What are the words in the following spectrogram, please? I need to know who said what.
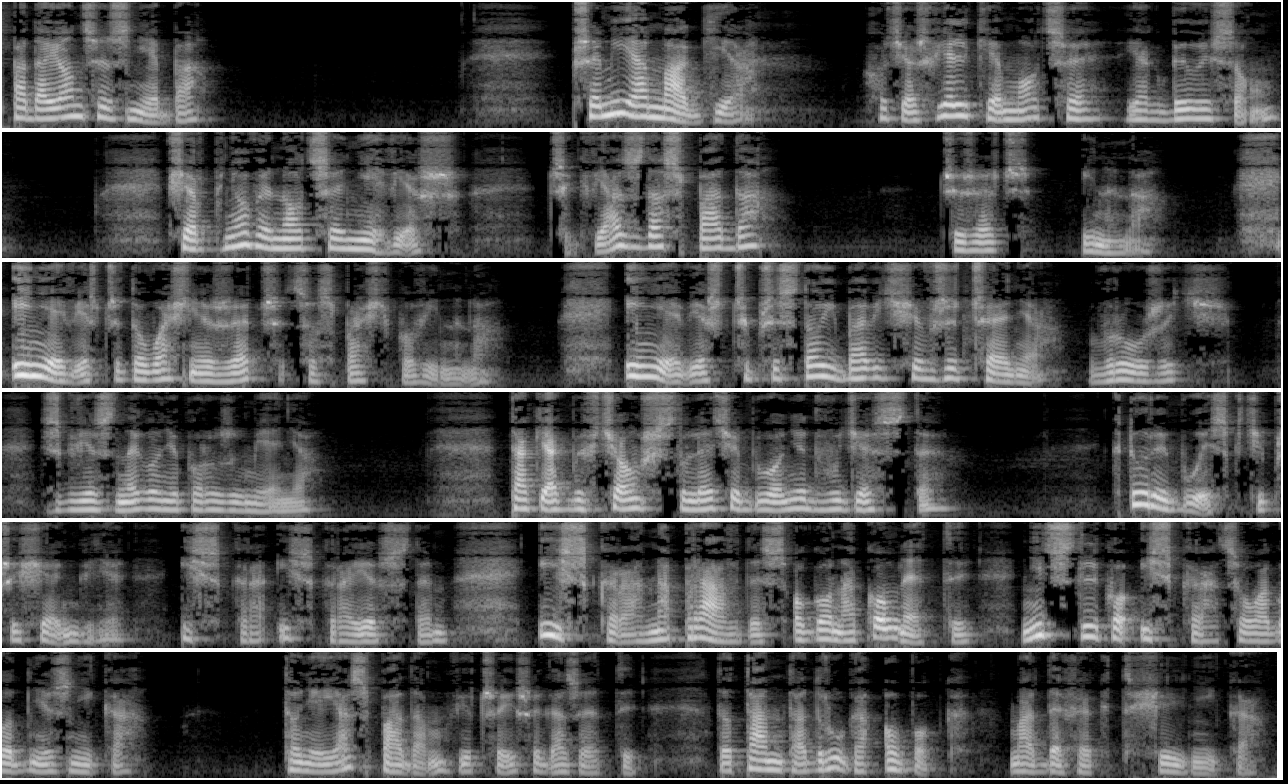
Speaker 1: spadające z nieba. Przemija magia, chociaż wielkie moce jak były są. W sierpniowe noce nie wiesz, czy gwiazda spada, czy rzecz inna. I nie wiesz, czy to właśnie rzecz, co spaść powinna. I nie wiesz, czy przystoi bawić się w życzenia, wróżyć z gwiezdnego nieporozumienia. Tak jakby wciąż stulecie było nie dwudzieste. Który błysk ci przysięgnie? Iskra, iskra jestem. Iskra, naprawdę, z ogona komety. Nic tylko iskra, co łagodnie znika. To nie ja spadam w jutrzejsze gazety. To tamta druga obok ma defekt silnika.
